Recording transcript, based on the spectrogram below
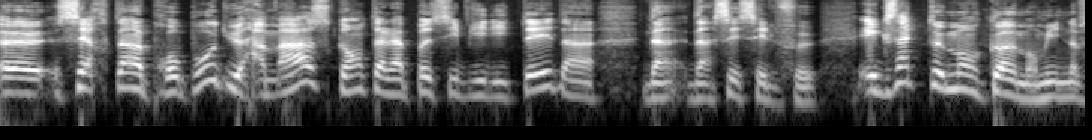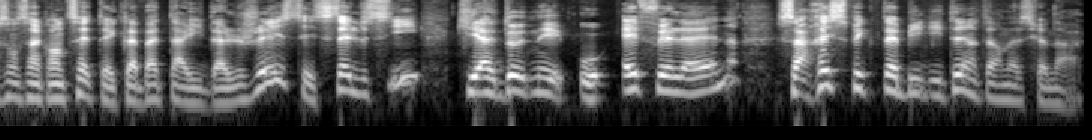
euh, certains propos du Hamas quant à la possibilité d'un, cessez-le-feu. Exactement comme en 1957 avec la bataille d'Alger, c'est celle-ci qui a donné au FLN sa respectabilité internationale.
